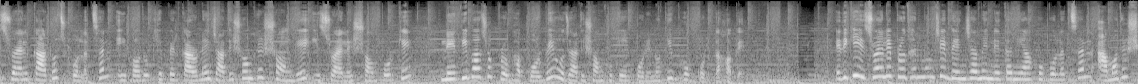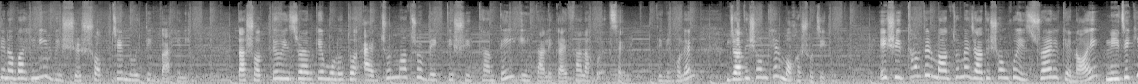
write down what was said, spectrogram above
ইসরায়েল কাটজ বলেছেন, এই পদক্ষেপের কারণে জাতিসংঘের সঙ্গে ইসরায়েলের সম্পর্কে নেতিবাচক প্রভাব পড়বে ও জাতিসংঘকে এর পরিণতি ভোগ করতে হবে। এদিকে ইসরায়েলের প্রধানমন্ত্রী বেঞ্জামিন নেতানিয়াহু বলেছেন, আমাদের সেনাবাহিনী বিশ্বের সবচেয়ে নৈতিক বাহিনী। তা সত্ত্বেও ইসরায়েলকে মূলত একজন মাত্র ব্যক্তির সিদ্ধান্তেই এই তালিকায় ফেলা হয়েছে। তিনি হলেন জাতিসংঘের মহাসচিব। এই সিদ্ধান্তের মাধ্যমে জাতিসংঘ ইসরায়েলকে নয় নিজেকে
